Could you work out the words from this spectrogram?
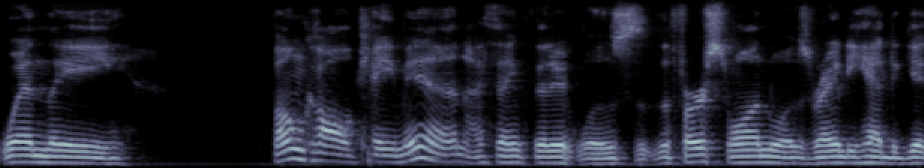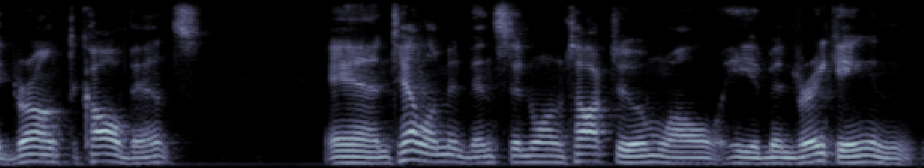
when the phone call came in, I think that it was the first one was Randy had to get drunk to call Vince and tell him, and Vince didn't want to talk to him while he had been drinking and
